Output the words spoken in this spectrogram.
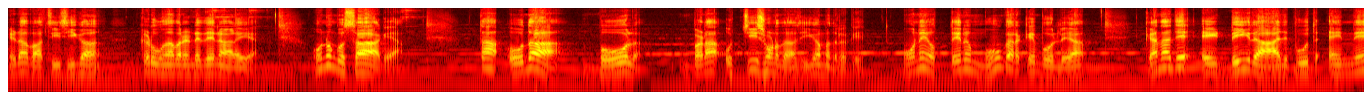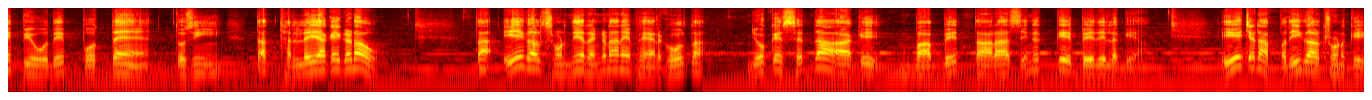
ਜਿਹੜਾ ਵਾਸੀ ਸੀਗਾ, ਘੜੂਆਂ ਬਰੰਡੇ ਦੇ ਨਾਲੇ ਆ, ਉਹਨੂੰ ਗੁੱਸਾ ਆ ਗਿਆ। ਤਾਂ ਉਹਦਾ ਬੋਲ ਬੜਾ ਉੱਚੀ ਸੁਣਦਾ ਸੀਗਾ, ਮਤਲਬ ਕਿ ਉਹਨੇ ਉੱਤੇ ਨੂੰ ਮੂੰਹ ਕਰਕੇ ਬੋਲਿਆ, ਕਹਿੰਦਾ, ਜੇ ਐਡੀ ਰਾਜਪੂਤ ਐਨੇ ਪਿਓ ਦੇ ਪੁੱਤ ਐ ਤੁਸੀਂ, ਤਾਂ ਥੱਲੇ ਆ ਕੇ ਗੜਾਓ ਤਾਂ ਇਹ ਗੱਲ ਸੁਣਦੇ ਰੰਗਣਾ ਨੇ ਫੈਰ ਖੋਲਤਾ, ਜੋ ਕਿ ਸਿੱਧਾ ਆ ਕੇ ਬਾਬੇ ਤਾਰਾ ਸਿੰਘ ਘੇਬੇ ਦੇ ਲੱਗਿਆ। ਇਹ ਚੜਾਪ ਦੀ ਗੱਲ ਸੁਣ ਕੇ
